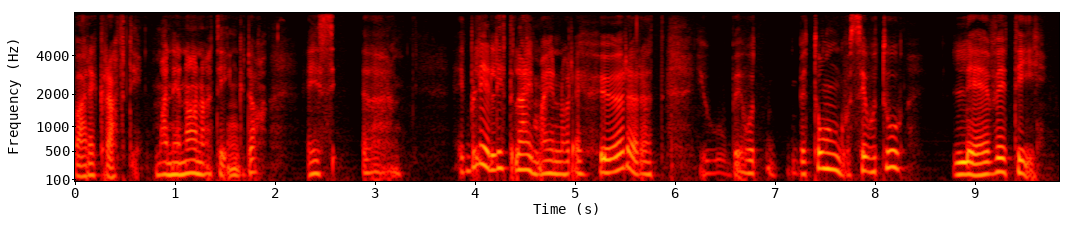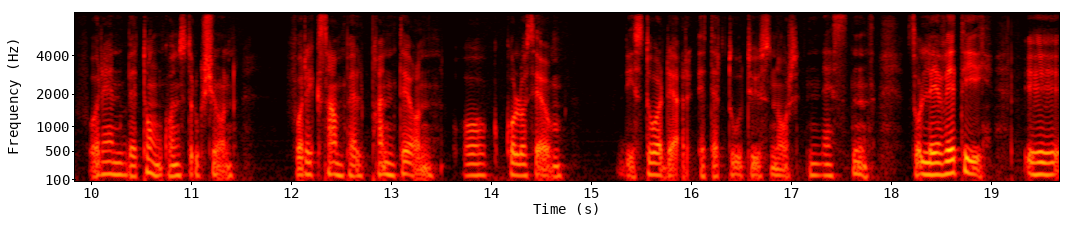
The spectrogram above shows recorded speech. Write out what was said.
bærekraftige. Men en annen ting, da. Jeg, uh, jeg ble litt lei meg når jeg hører at jo, betong og CO2 levetid for en betongkonstruksjon, f.eks. Pantheon og Colosseum, de står der etter 2000 år, nesten. Så levetid, eh,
